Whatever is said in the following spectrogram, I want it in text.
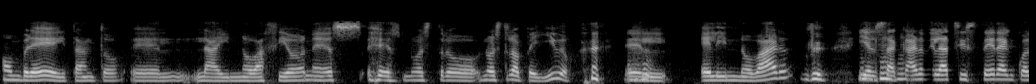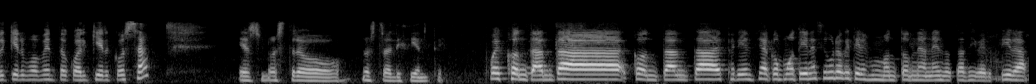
Hombre, y tanto, la innovación es, es nuestro, nuestro apellido. El, el innovar y el sacar de la chistera en cualquier momento cualquier cosa es nuestro, nuestro aliciente. Pues con tanta, con tanta experiencia como tienes, seguro que tienes un montón de anécdotas divertidas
